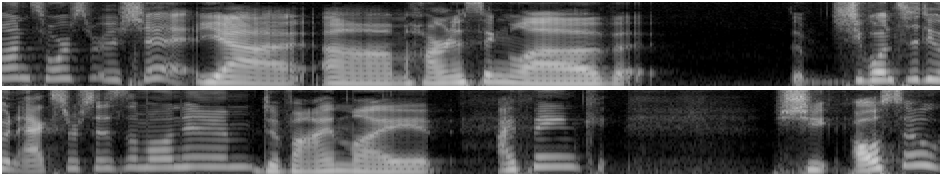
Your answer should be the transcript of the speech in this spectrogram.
on sorceress shit. yeah, um, harnessing love, She wants to do an exorcism on him. divine light. I think she also.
